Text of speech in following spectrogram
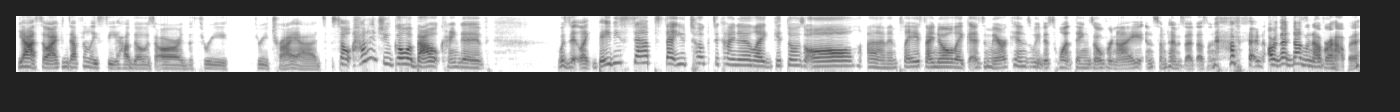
yeah, so I can definitely see how those are the three three triads. So how did you go about kind of was it like baby steps that you took to kind of like get those all um, in place? I know, like as Americans, we just want things overnight, and sometimes that doesn't happen, or that doesn't ever happen.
